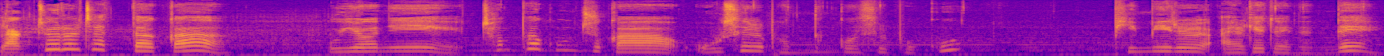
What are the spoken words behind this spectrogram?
약초를 찾다가 우연히 천파공주가 옷을 벗는 것을 보고 비밀을 알게 되는데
